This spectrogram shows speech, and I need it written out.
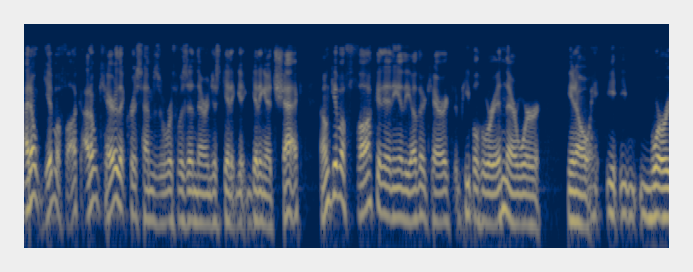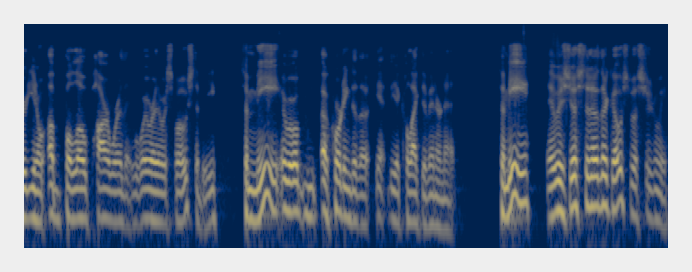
I don't give a fuck. I don't care that Chris Hemsworth was in there and just get, get getting a check. I don't give a fuck that any of the other character people who were in there were, you know, were you know up below par where they where they were supposed to be. To me, or according to the eh, the collective internet, to me, it was just another Ghostbusters movie.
